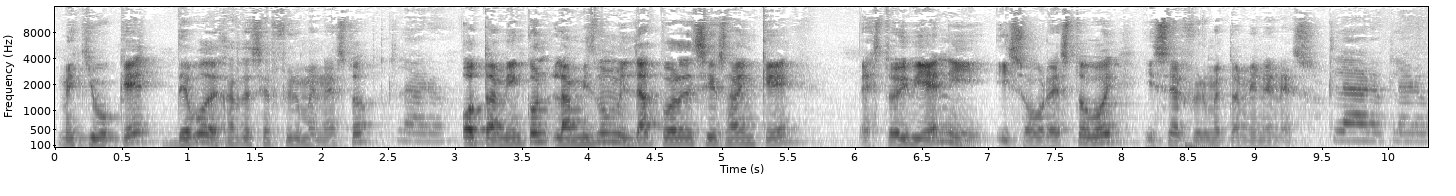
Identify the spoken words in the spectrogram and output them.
me equivoqué, debo dejar de ser firme en esto. Claro. O también con la misma humildad poder decir, ¿saben qué? Estoy bien y, sobre esto voy y ser firme también en eso. Claro, claro.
